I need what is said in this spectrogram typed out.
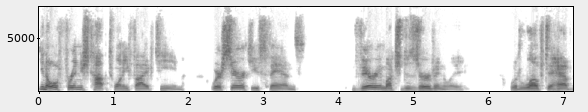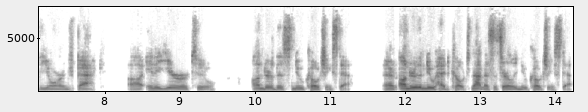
you know, a fringe top 25 team where Syracuse fans very much deservingly would love to have the Orange back uh, in a year or two under this new coaching staff and under the new head coach, not necessarily new coaching staff.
